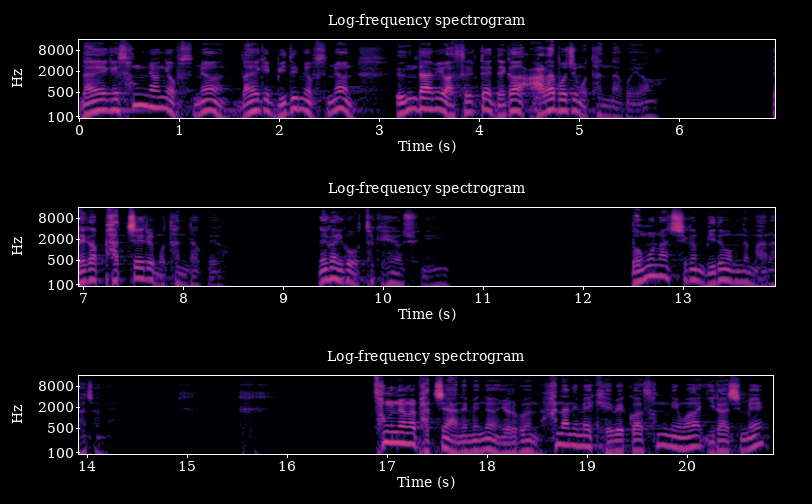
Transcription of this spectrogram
나에게 성령이 없으면, 나에게 믿음이 없으면 응답이 왔을 때 내가 알아보지 못한다고요. 내가 받지를 못한다고요. 내가 이거 어떻게 해요, 주님? 너무나 지금 믿음 없는 말을 하잖아요. 성령을 받지 않으면요, 여러분, 하나님의 계획과 섭리와 일하심에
